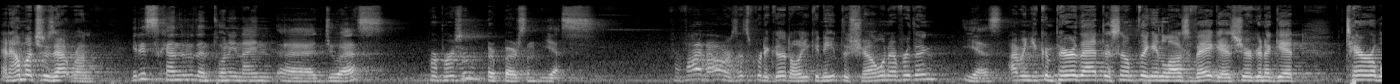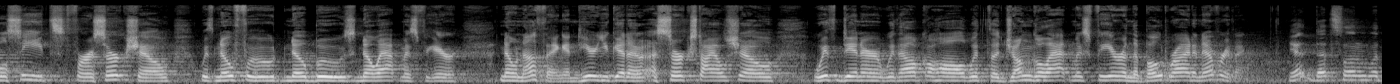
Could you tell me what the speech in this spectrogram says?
And how much does that run It is 129 uh, US per person? per person. Yes, For five hours, that's pretty good. All you can eat, the show, and everything. yes, I mean, you compare that to something in Las Vegas, you're going to get terrible seats for a Cirque show with no food, no booze, no atmosphere, no nothing. And here you get a, a Cirque style show with dinner, with alcohol, with the jungle atmosphere and the boat ride and everything. yeah. That's all what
